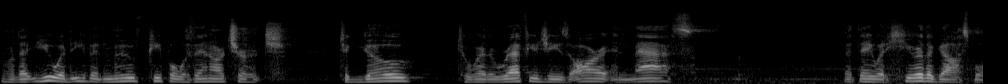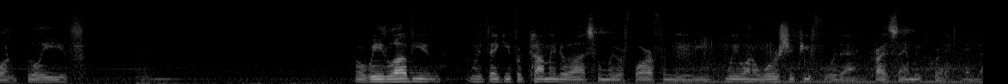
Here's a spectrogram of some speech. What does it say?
Lord, that you would even move people within our church to go to where the refugees are in mass, that they would hear the gospel and believe. Lord, we love you. And we thank you for coming to us when we were far from you. We want to worship you for that. In Christ's name we pray. Amen.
